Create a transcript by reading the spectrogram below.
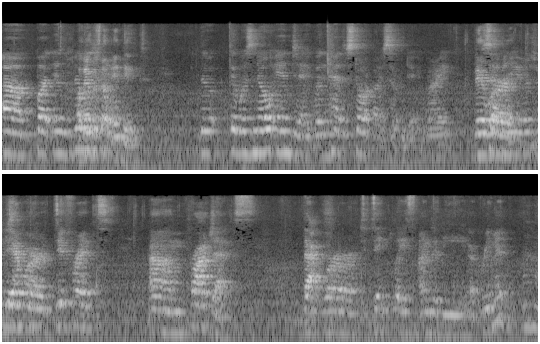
Um, but in the village. Oh, there was no end date. There, there was no end date, but it had to start by a certain date, right? There Seven were, years or there something? were different, um, projects that were to take place under the agreement. Uh-huh.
